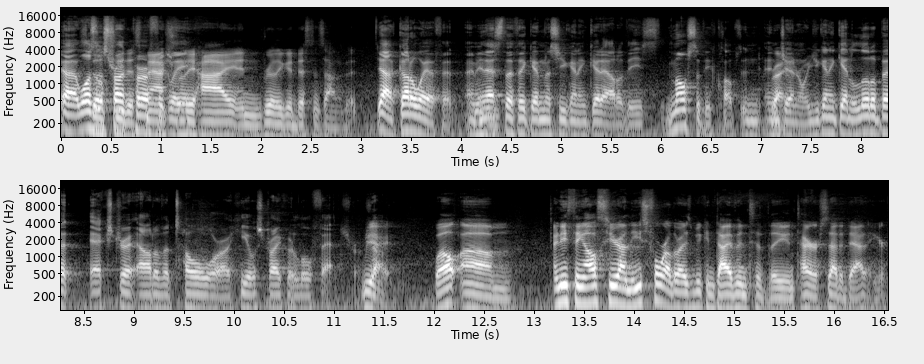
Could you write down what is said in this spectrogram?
Yeah, it wasn't Still struck see the smash perfectly. really high and really good distance out of it. Yeah, got away with it. I mean, that's the forgiveness you're going to get out of these, most of these clubs in, in Mm-hmm. Right. general. You're going to get a little bit extra out of a toe or a heel strike or a little fat stroke. Yeah. Well, um, anything else here on these four? Otherwise, we can dive into the entire set of data here.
